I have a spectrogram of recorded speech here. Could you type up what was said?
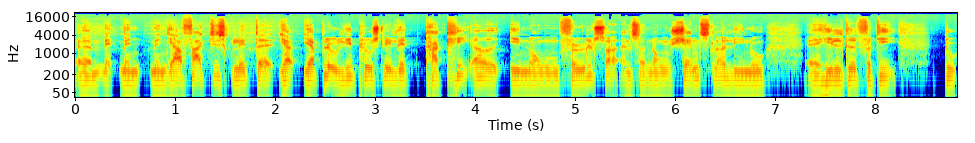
Øh, men, men, men jeg er faktisk lidt... øh, Jeg, jeg blev lige pludselig lidt parkeret i nogle følelser, altså nogle chancellor lige nu, øh, Hilde, fordi du,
